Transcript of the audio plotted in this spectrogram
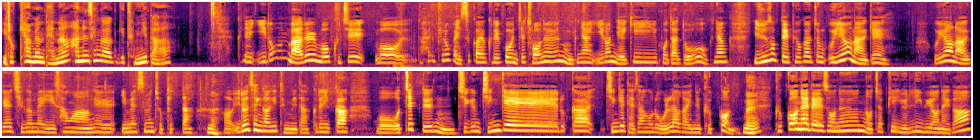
이렇게 하면 되나 하는 생각이 듭니다. 그냥 이런 말을 뭐 굳이 뭐 할 필요가 있을까요? 그리고 이제 저는 그냥 이런 얘기보다도 그냥 이준석 대표가 좀 의연하게 의연하게 지금의 이 상황에 임했으면 좋겠다. 네. 어, 이런 생각이 듭니다. 그러니까 뭐 어쨌든 지금 징계가 징계 대상으로 올라가 있는 그 건, 네. 그 건에 대해서는 어차피 윤리위원회가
